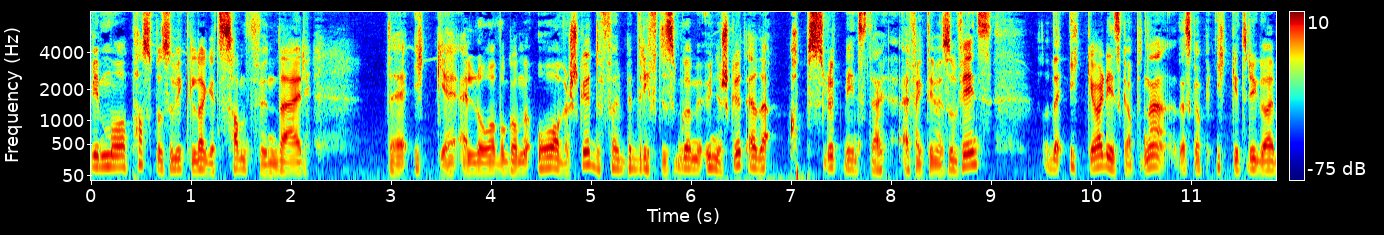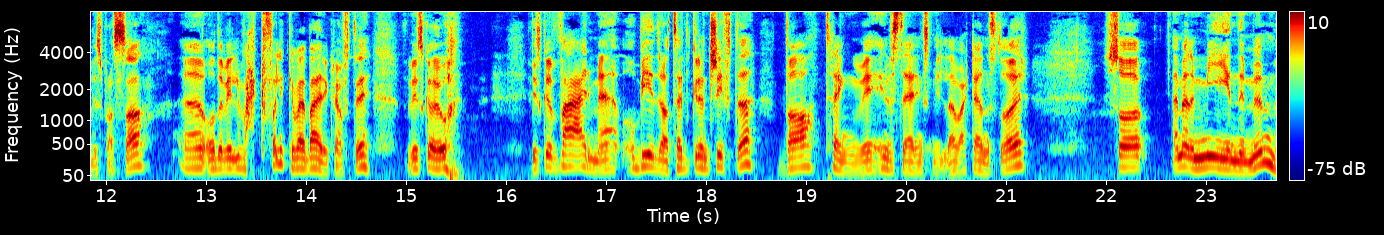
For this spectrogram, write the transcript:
vi må passe på så vi ikke lager et samfunn der det ikke er lov å gå med overskudd. For bedrifter som går med underskudd, er det absolutt minst effektive som finnes. Og det er ikke verdiskapende, det skaper ikke trygge arbeidsplasser, eh, og det vil i hvert fall ikke være bærekraftig. Vi skal jo vi skal være med og bidra til et grønt skifte. Da trenger vi investeringsmidler hvert eneste år. Så jeg mener minimum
